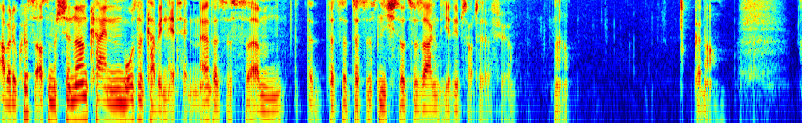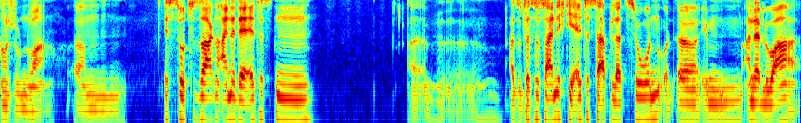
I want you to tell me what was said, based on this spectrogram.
Aber du kriegst aus dem Chenin kein Moselkabinett hin, ne? das ist, ähm, das, das ist nicht sozusagen die Rebsorte dafür. Ja. Genau. Anjou Noir. Ähm, ist sozusagen eine der ältesten, äh, also das ist eigentlich die älteste Appellation äh, im, an der Loire,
